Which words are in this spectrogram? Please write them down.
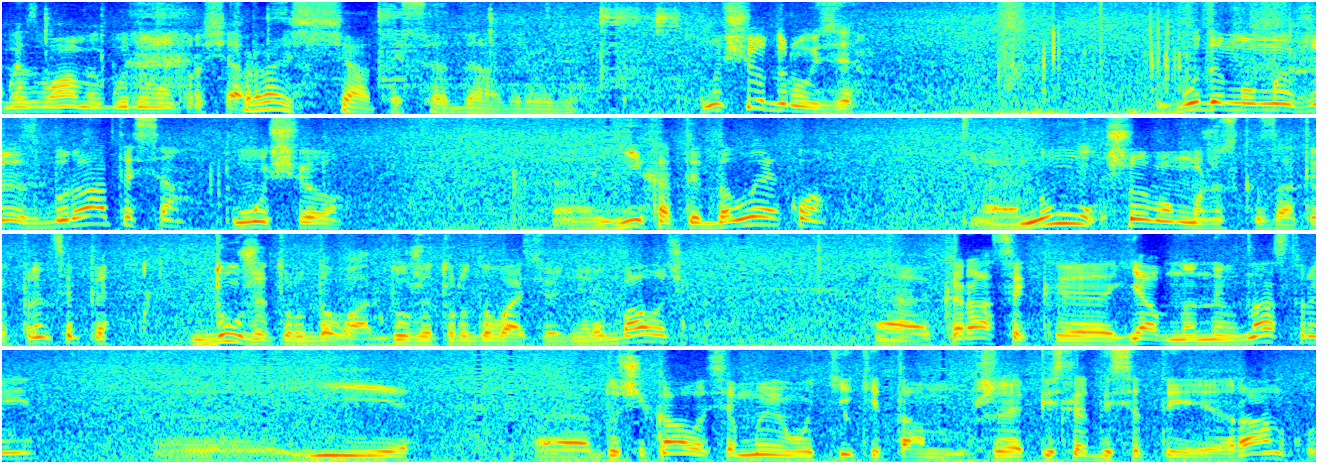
Ми з вами будемо прощатися. прощатися, да, друзі. Ну що, друзі, будемо ми вже збиратися, тому що е, їхати далеко. Е, Ну, що я вам можу сказати? В принципі, дуже трудова, дуже трудова сьогодні рибалочка. Е, Карасик явно не в настрої. І дочекалися ми от тільки там вже після 10 ранку,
